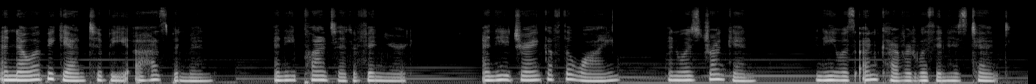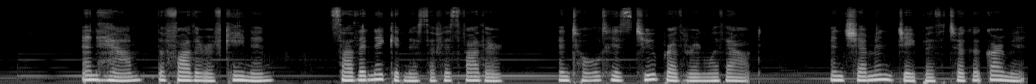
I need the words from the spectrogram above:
And Noah began to be a husbandman, and he planted a vineyard, and he drank of the wine, and was drunken, and he was uncovered within his tent. And Ham, the father of Canaan, saw the nakedness of his father, and told his two brethren without. And Shem and Japheth took a garment,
